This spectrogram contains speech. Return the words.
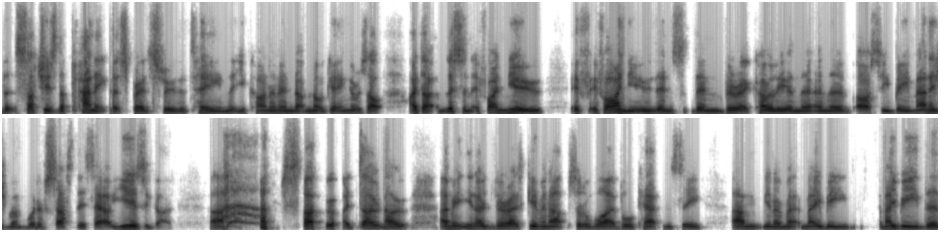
that such is the panic that spreads through the team that you kind of end up not getting a result. I don't listen. If I knew, if if I knew, then then Virat Kohli and the and the RCB management would have sussed this out years ago. Uh, so I don't know. I mean, you know, Virat's given up sort of white ball captaincy. Um, you know, maybe maybe the,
